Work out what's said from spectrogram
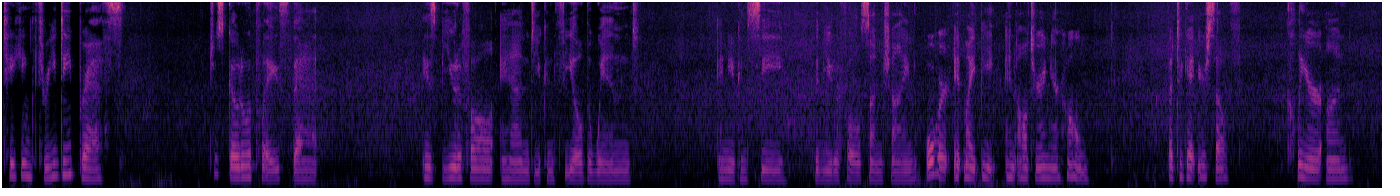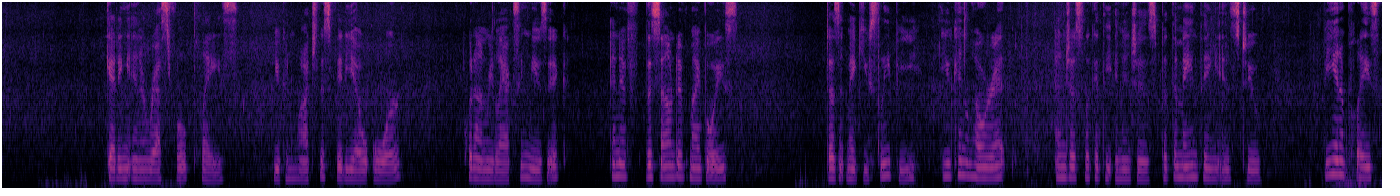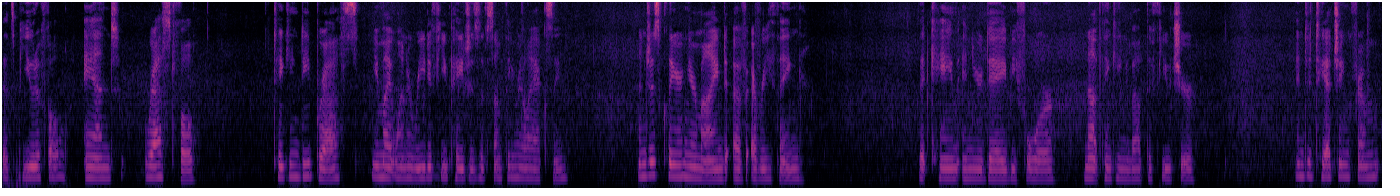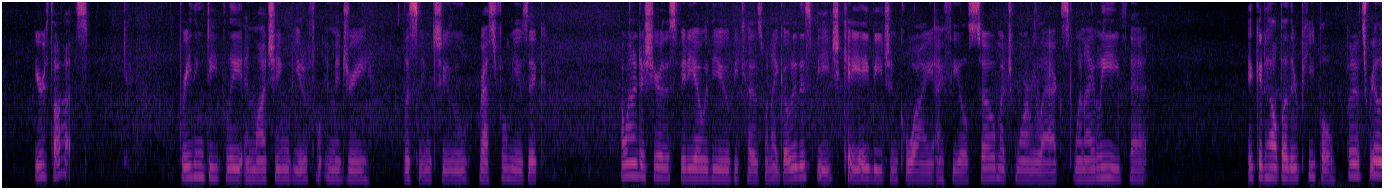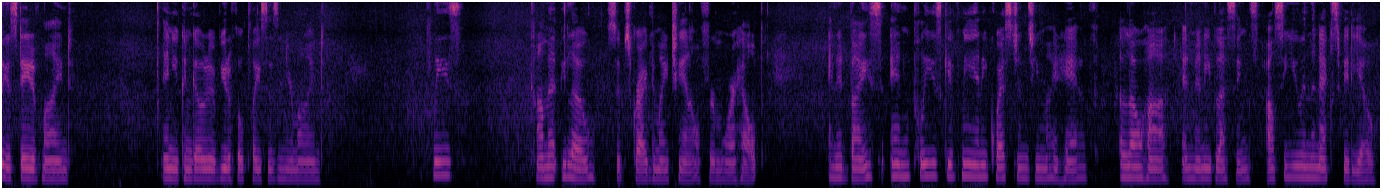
taking three deep breaths. Just go to a place that is beautiful and you can feel the wind and you can see the beautiful sunshine, or it might be an altar in your home. But to get yourself clear on getting in a restful place, you can watch this video or put on relaxing music. And if the sound of my voice doesn't make you sleepy, you can lower it and just look at the images. But the main thing is to be in a place that's beautiful and restful. Taking deep breaths, you might want to read a few pages of something relaxing and just clearing your mind of everything that came in your day before, not thinking about the future, and detaching from your thoughts. Breathing deeply and watching beautiful imagery, listening to restful music. I wanted to share this video with you because when I go to this beach, Ke'e Beach in Kauai, I feel so much more relaxed when I leave that it could help other people. But it's really a state of mind and you can go to beautiful places in your mind. Please comment below, subscribe to my channel for more help and advice, and please give me any questions you might have. Aloha and many blessings. I'll see you in the next video.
